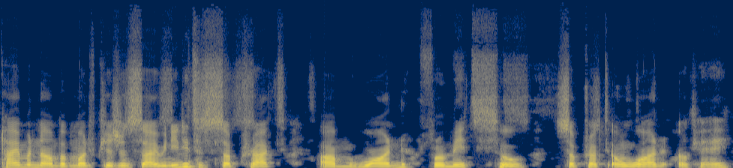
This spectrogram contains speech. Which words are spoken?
Timer number modification sign we needed to subtract um one from it. So subtract on one okay. and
